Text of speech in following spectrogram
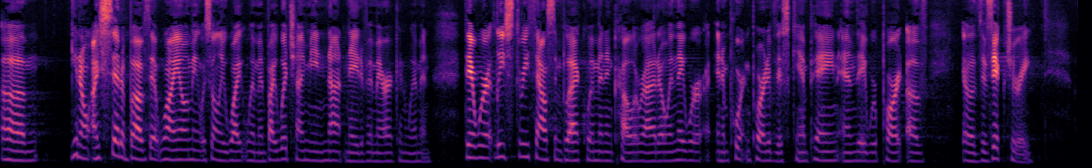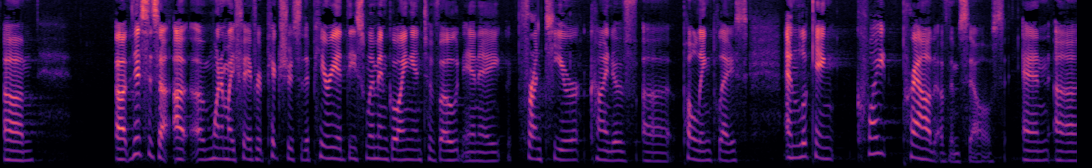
um, you know, I said above that Wyoming was only white women, by which I mean not Native American women. There were at least 3,000 black women in Colorado, and they were an important part of this campaign, and they were part of uh, the victory. Um, uh, this is a, a, a, one of my favorite pictures of the period. These women going in to vote in a frontier kind of uh, polling place and looking quite proud of themselves and uh,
